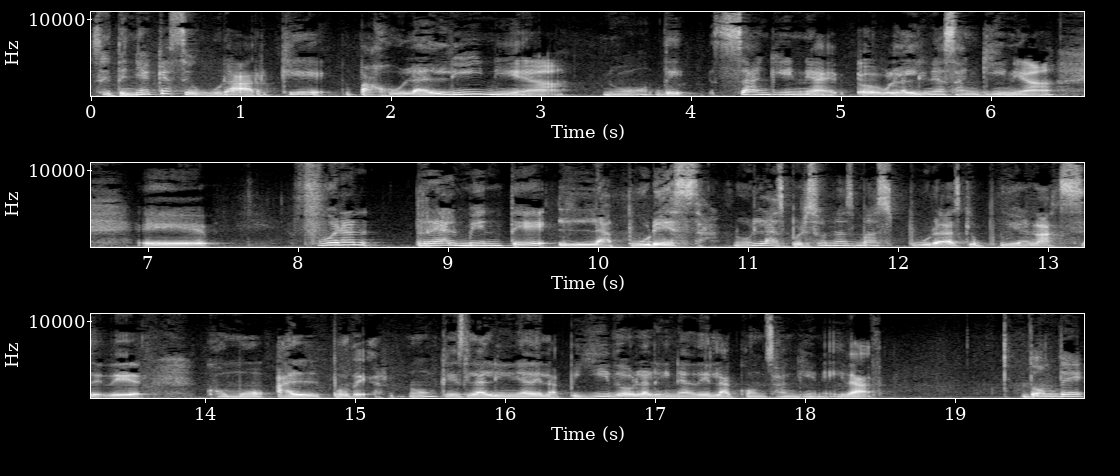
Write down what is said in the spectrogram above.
se tenía que asegurar que bajo la línea ¿no? de sanguínea, la línea sanguínea, eh, fueran realmente la pureza, ¿no? Las personas más puras que pudieran acceder como al poder, ¿no? Que es la línea del apellido, la línea de la consanguineidad. Donde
